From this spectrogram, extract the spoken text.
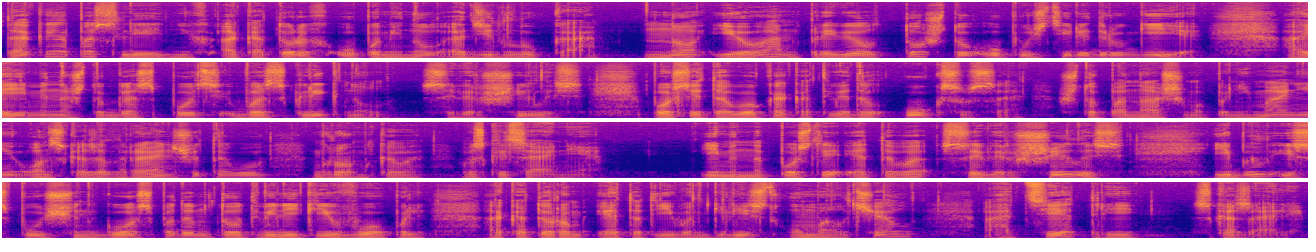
так и о последних, о которых упомянул один Лука. Но Иоанн привел то, что упустили другие, а именно, что Господь воскликнул «совершилось» после того, как отведал уксуса, что, по нашему пониманию, он сказал раньше того громкого восклицания. Именно после этого совершилось и был испущен Господом тот великий вопль, о котором этот евангелист умолчал, а те три сказали.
